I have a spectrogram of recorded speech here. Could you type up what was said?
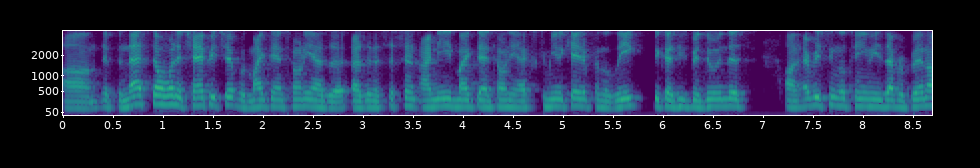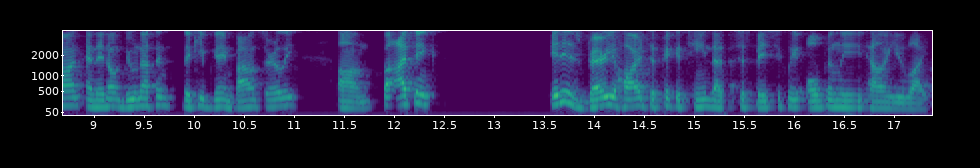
Um, if the Nets don't win a championship with Mike D'Antoni as a as an assistant, I need Mike D'Antoni excommunicated from the league because he's been doing this on every single team he's ever been on, and they don't do nothing. They keep getting bounced early. Um, but I think it is very hard to pick a team that's just basically openly telling you like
